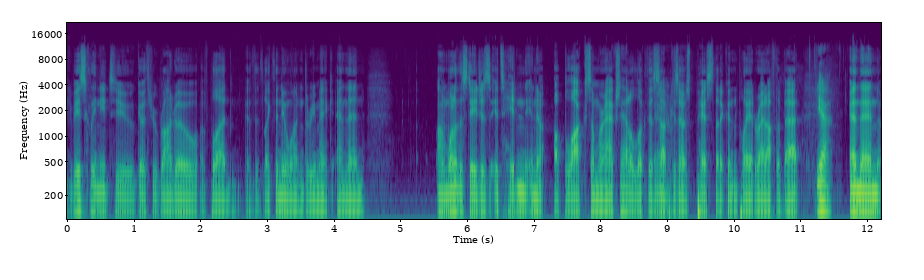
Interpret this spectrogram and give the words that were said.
you basically need to go through Rondo of Blood, like the new one, the remake, and then on one of the stages, it's hidden in a, a block somewhere. I actually had to look this Yeah. up because I was pissed that I couldn't play it right off the bat. Yeah, And then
